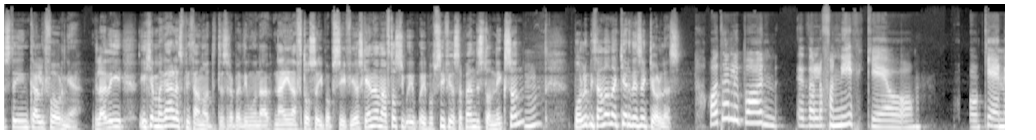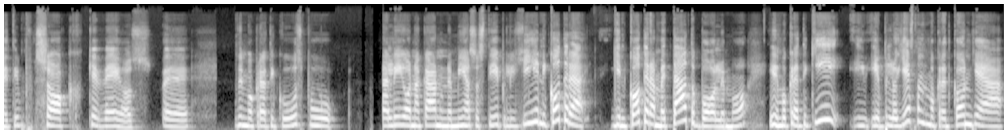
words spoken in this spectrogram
στην Καλιφόρνια. Δηλαδή είχε μεγάλες πιθανότητες, ρε παιδί μου, να, να είναι αυτός ο υποψήφιος. Και αν ήταν αυτός ο υποψήφιος απέναντι στον Νίξον, πολύ πιθανό να κέρδιζε κιόλας. Όταν λοιπόν δολοφονήθηκε ο, ο Κένετι, σοκ και δέος ε, δημοκρατικούς που λίγο να κάνουν μια σωστή επιλογή, γενικότερα γενικότερα μετά τον πόλεμο, η δημοκρατική, οι επιλογές των δημοκρατικών για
